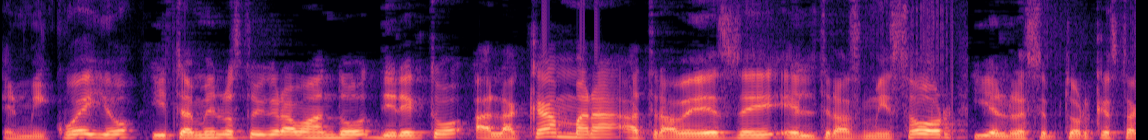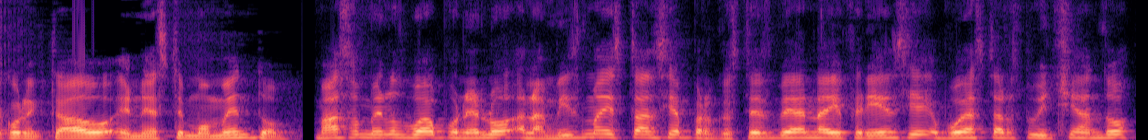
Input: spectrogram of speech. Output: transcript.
en mi cuello y también lo estoy grabando directo a la cámara a través del transmisor y el receptor que está conectado en este momento. Más o menos voy a ponerlo a la misma distancia para que ustedes vean la diferencia. Voy a estar switchando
